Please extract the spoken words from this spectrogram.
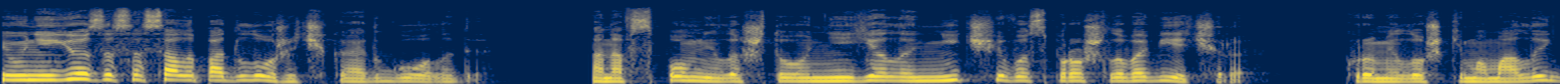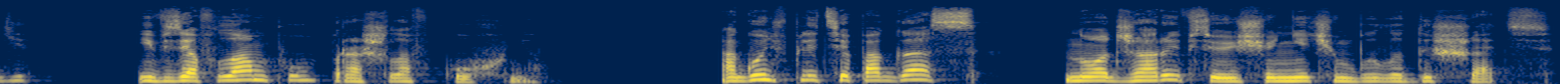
и у нее засосало под ложечкой от голода. Она вспомнила, что не ела ничего с прошлого вечера, кроме ложки мамалыги, и, взяв лампу, прошла в кухню. Огонь в плите погас, но от жары все еще нечем было дышать.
